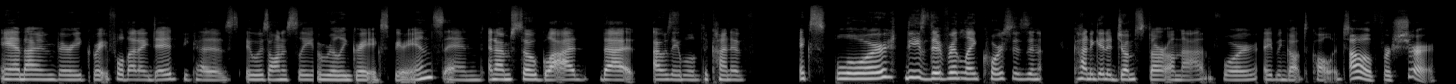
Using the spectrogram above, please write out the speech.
And I'm very grateful that I did because it was honestly a really great experience and and I'm so glad that I was able to kind of explore these different like courses and kind of get a jump start on that before I even got to college. Oh, for sure.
